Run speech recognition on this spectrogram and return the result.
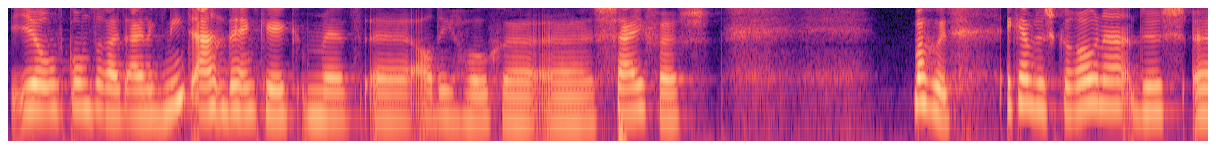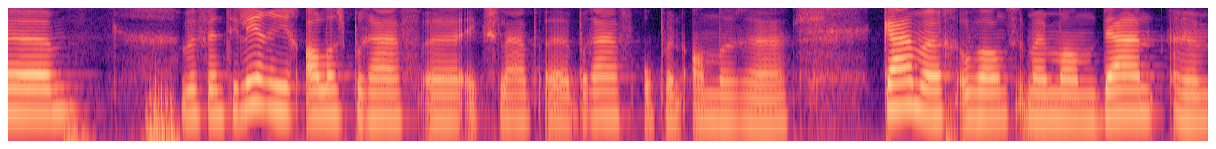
je ontkomt er uiteindelijk niet aan, denk ik, met uh, al die hoge uh, cijfers. Maar goed, ik heb dus corona, dus uh, we ventileren hier alles braaf. Uh, ik slaap braaf op een andere kamer, want mijn man Daan, ehm,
